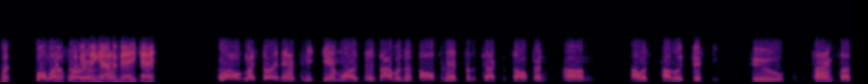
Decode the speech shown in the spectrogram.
What? Well, my what, story what do you think happened Anthony, to AK? Well, my story with Anthony Kim was is I was an alternate for the Texas Open. Um, I was probably 52 at the time, so that's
